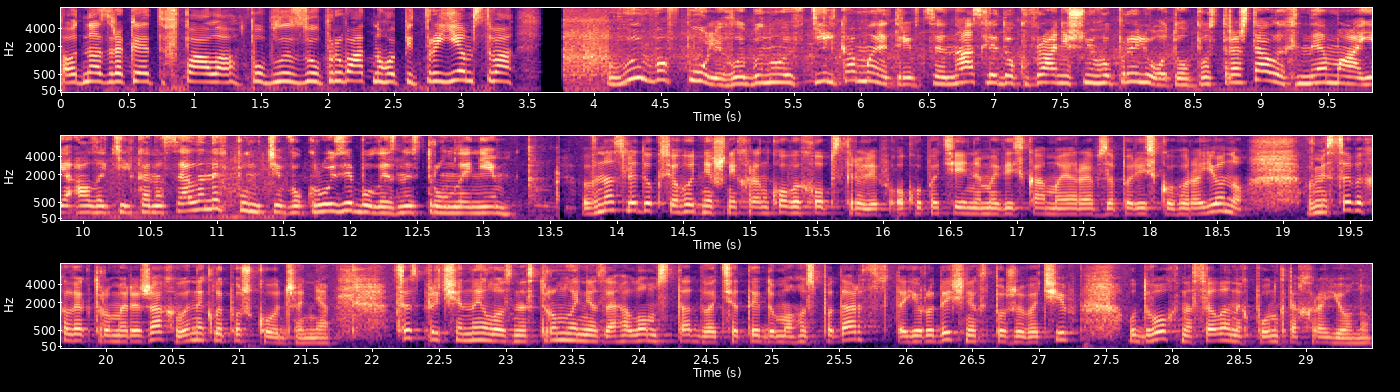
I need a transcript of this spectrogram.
Одна з ракет впала поблизу приватного підприємства. Вирва в полі глибиною в кілька метрів. Це наслідок вранішнього прильоту. Постраждалих немає, але кілька населених пунктів в окрузі були знеструмлені. Внаслідок сьогоднішніх ранкових обстрілів окупаційними військами РФ Запорізького району в місцевих електромережах виникли пошкодження. Це спричинило знеструмлення загалом 120 домогосподарств та юридичних споживачів у двох населених пунктах району.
